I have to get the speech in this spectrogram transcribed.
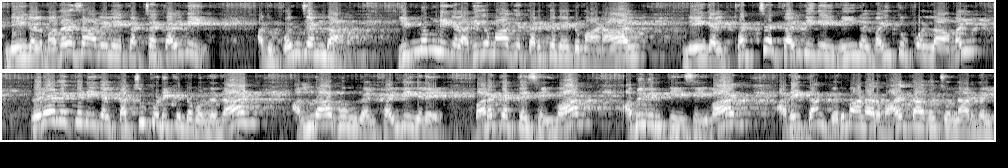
நீங்கள் மதரசாவிலே கற்ற கல்வி அது கொஞ்சம்தான். இன்னும் நீங்கள் அதிகமாக கற்க வேண்டுமானால் நீங்கள் கற்ற கல்வியை நீங்கள் வைத்துக் கொள்ளாமல் பிறருக்கு நீங்கள் கற்றுக் கொடுக்கின்ற பொழுதுதான் அல்லாஹ் உங்கள் கல்விகளே வரக்கத்தை செய்வான் அபிவிருத்தியை செய்வான் அதைத்தான் பெருமானார் வாழ்த்தாக சொன்னார்கள்.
